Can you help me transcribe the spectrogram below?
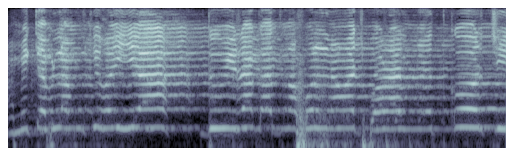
আমি কি হইয়া দুই রাকাত নফল নামাজ পড়ার করছি।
